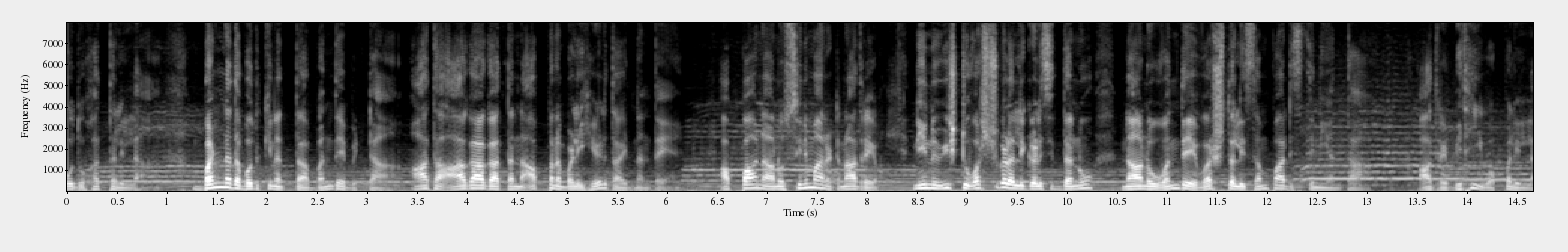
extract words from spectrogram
ಓದು ಹತ್ತಲಿಲ್ಲ. ಬಣ್ಣದ ಬದುಕಿನತ್ತ ಬಂದೇ ಬಿಟ್ಟ. ಆತ ಆಗಾಗ ತನ್ನ ಅಪ್ಪನ ಬಳಿ ಹೇಳ್ತಾ ಇದ್ದಂತೆ ಅಪ್ಪ, ನಾನು ಸಿನಿಮಾ ನಟನಾದ್ರೆ ನೀನು ಇಷ್ಟು ವರ್ಷಗಳಲ್ಲಿ ಗಳಿಸಿದ್ದನ್ನು ನಾನು ಒಂದೇ ವರ್ಷದಲ್ಲಿ ಸಂಪಾದಿಸ್ತೀನಿ ಅಂತ. ಆದರೆ ವಿಧಿ ಒಪ್ಪಲಿಲ್ಲ.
